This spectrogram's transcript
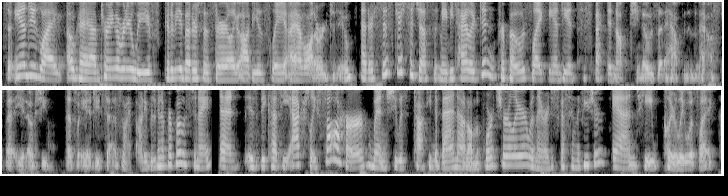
So Angie's like, okay, I'm turning over a new leaf, gonna be a better sister. Like, obviously, I have a lot of work to do. And her sister suggests that maybe Tyler didn't propose like Angie had suspected. Not that she knows that it happened in the past, but you know, she that's what Angie says. I thought he was gonna propose tonight. And is because he actually saw her when she was talking to Ben out on the porch earlier when they were discussing the future. And he clearly was like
